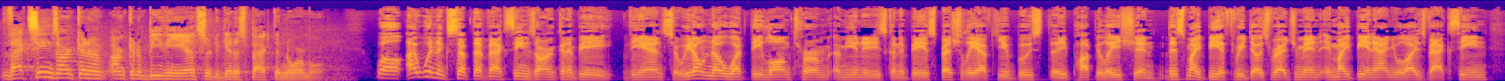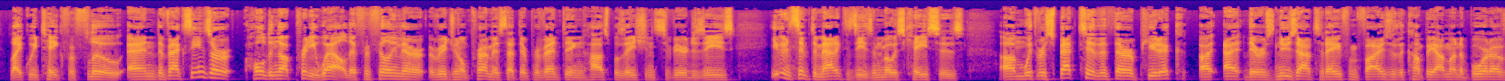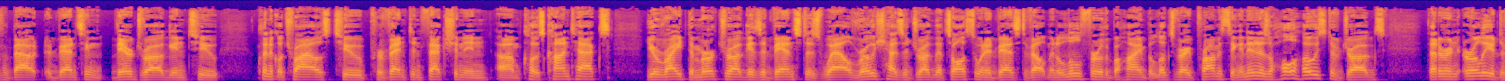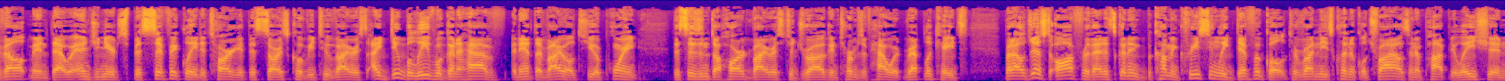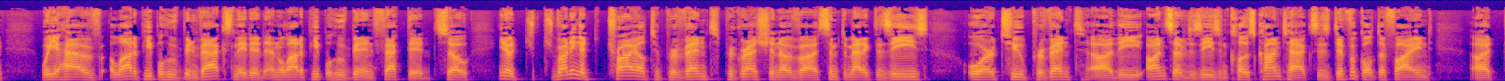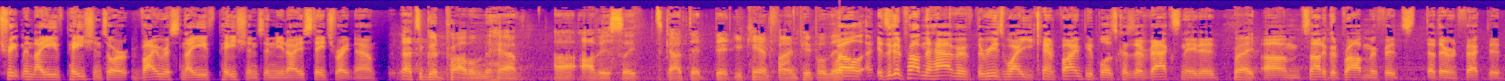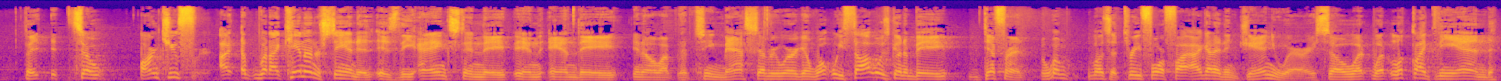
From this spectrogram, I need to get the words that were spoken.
Vaccines aren't going to aren't going to be the answer to get us back to normal. Well, I wouldn't accept that vaccines aren't going to be the answer. We don't know what the long term immunity is going to be, especially after you boost the population. This might be a three dose regimen. It might be an annualized vaccine like we take for flu. And the vaccines are holding up pretty well. They're fulfilling their original premise that they're preventing hospitalization, severe disease, even symptomatic disease in most cases. Um, with respect to the therapeutic, uh, I, there's news out today from Pfizer, the company I'm on the board of, about advancing their drug into clinical trials to prevent infection in um, close contacts. You're right, the Merck drug is advanced as well. Roche has a drug that's also in advanced development, a little further behind, but looks very promising. And then there's a whole host of drugs that are in earlier development that were engineered specifically to target this SARS CoV 2 virus. I do believe we're going to have an antiviral, to your point. This isn't a hard virus to drug in terms of how it replicates. But I'll just offer that it's going to become increasingly difficult to run these clinical trials in a population where you have a lot of people who've been vaccinated and a lot of people who've been infected. So, you know, running a trial to prevent progression of uh, symptomatic disease or to prevent uh, the onset of disease in close contacts is difficult to find uh, treatment naive patients or virus naive patients in the United States right now. That's a good problem to have. Uh, obviously, Scott, that, that you can't find people that. Well, it's a good problem to have if the reason why you can't find people is because they're vaccinated. Right. Um, it's not a good problem if it's that they're infected. But so aren't you? I, what I can't understand is, is, the angst and the and, and the you know I'm seeing masks everywhere again. What we thought was going to be different. What was it? Three, four, five. I got it in January. So what what looked like the end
